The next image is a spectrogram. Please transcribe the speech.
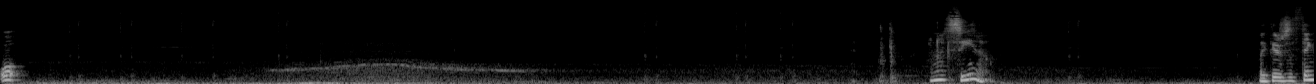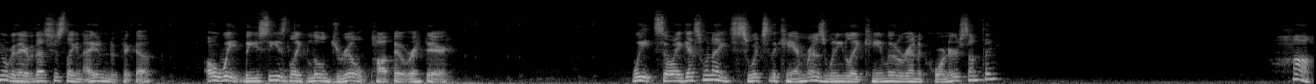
Oh. I'm not seeing him. Like there's a thing over there, but that's just like an item to pick up. Oh wait, but you see his like little drill pop out right there. Wait, so I guess when I switched the cameras, when he like came out around a corner or something? Huh.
